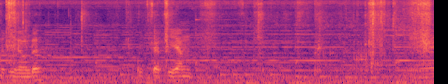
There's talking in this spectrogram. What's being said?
เด้อพี่น้องเด้อพริกกระเทียมนี่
